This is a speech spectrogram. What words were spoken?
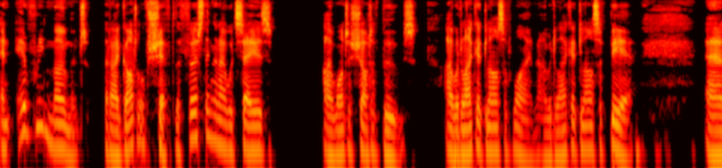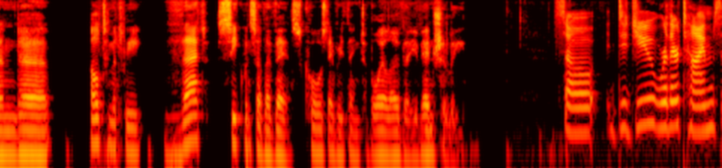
And every moment that I got off shift, the first thing that I would say is, I want a shot of booze. I would like a glass of wine. I would like a glass of beer. And uh, ultimately, that sequence of events caused everything to boil over eventually. So, did you, were there times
